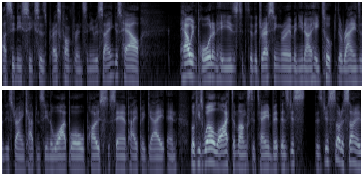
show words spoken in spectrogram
uh, Sydney Sixers press conference, and he was saying just how how important he is to, to the dressing room. And you know, he took the reins of the Australian captaincy in the white ball post the sandpaper gate, and look, he's well liked amongst the team, but there's just there's just sort of so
